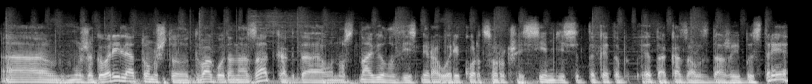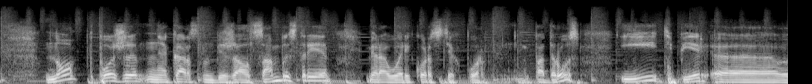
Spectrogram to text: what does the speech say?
Э, мы уже говорили о том, что два года назад, когда он установил здесь мировой рекорд 46-70, так это, это оказалось даже и быстрее. Но позже Карстен бежал сам быстрее. Мировой рекорд с тех пор подрос. И теперь э,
